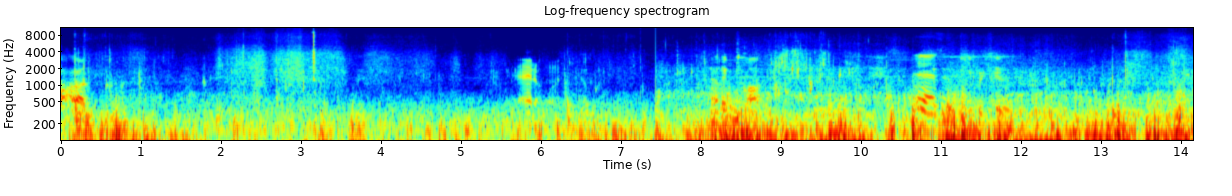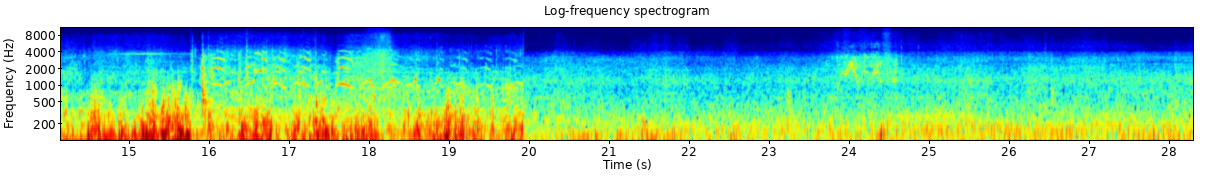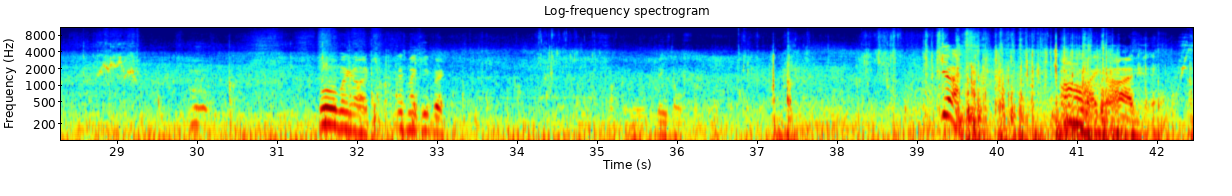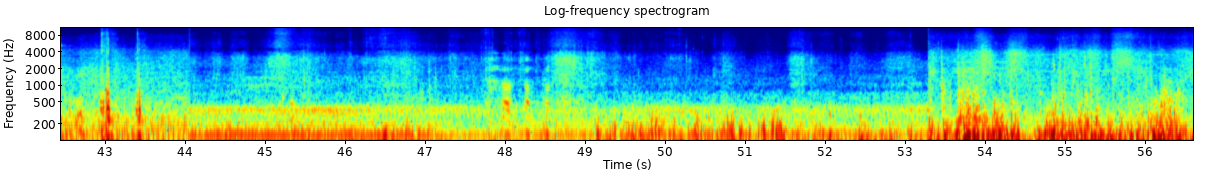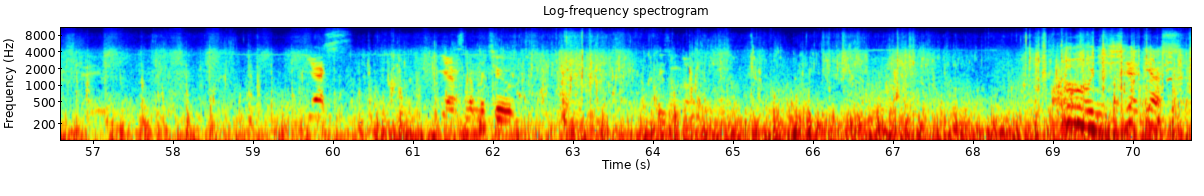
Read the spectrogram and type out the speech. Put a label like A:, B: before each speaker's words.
A: hog. I don't want to kill Another tog. Yeah, this is a keeper too. Oh my god, there's my keeper. Please don't fuck. Yes! Oh my god. Yes. Yes, number two. Please don't go. Holy shit, yes.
